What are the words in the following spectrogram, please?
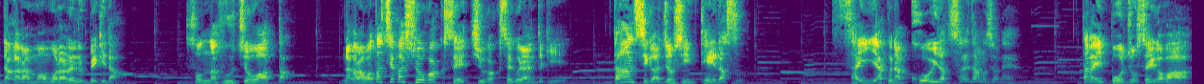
だから守られるべきだ。そんな風潮はあった。だから私が小学生、中学生ぐらいの時、男子が女子に手出す。最悪な行為だとされたんですよね。ただ一方女性側、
